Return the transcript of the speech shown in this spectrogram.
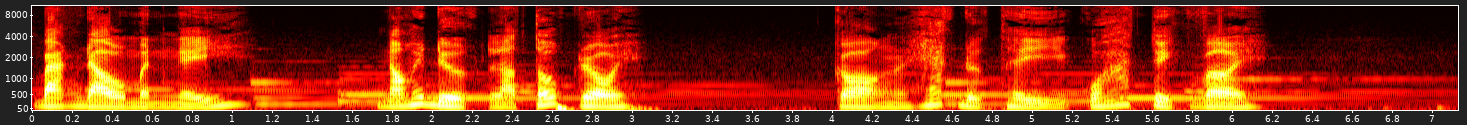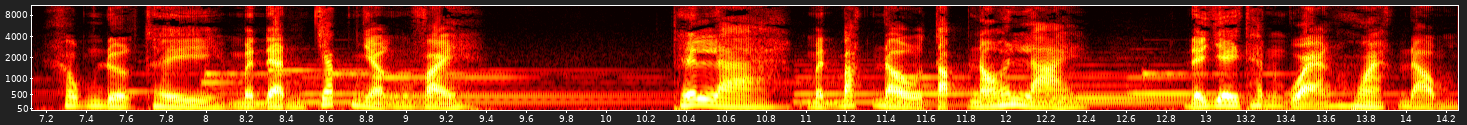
Ban đầu mình nghĩ nói được là tốt rồi. Còn hát được thì quá tuyệt vời. Không được thì mình đành chấp nhận vậy. Thế là mình bắt đầu tập nói lại để dây thanh quản hoạt động.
